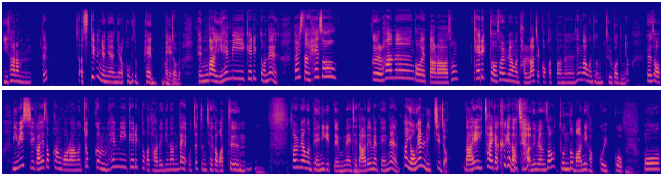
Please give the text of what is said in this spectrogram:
이 사람들 아, 스티븐 연이 아니라 거기서 벤 맞죠? 벤과 이 해미 캐릭터는 사실상 해석을 하는 거에 따라 성 캐릭터 설명은 달라질 것 같다는 생각은 전 들거든요. 그래서 미미 씨가 해석한 거랑은 조금 해미 캐릭터가 다르긴 한데 어쨌든 제가 맡은 음. 설명은 벤이기 때문에 제 음. 나름의 벤은 한 young and rich죠. 나이 차이가 크게 나지 않으면서 돈도 많이 갖고 있고 음. 뭐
